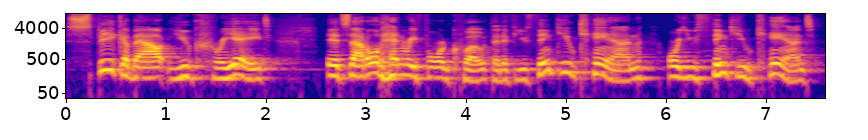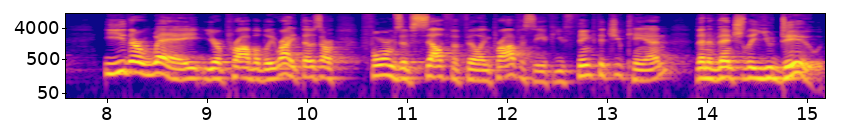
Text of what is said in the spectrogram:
speak about, you create. It's that old Henry Ford quote that if you think you can or you think you can't, Either way, you're probably right. Those are forms of self fulfilling prophecy. If you think that you can, then eventually you do.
